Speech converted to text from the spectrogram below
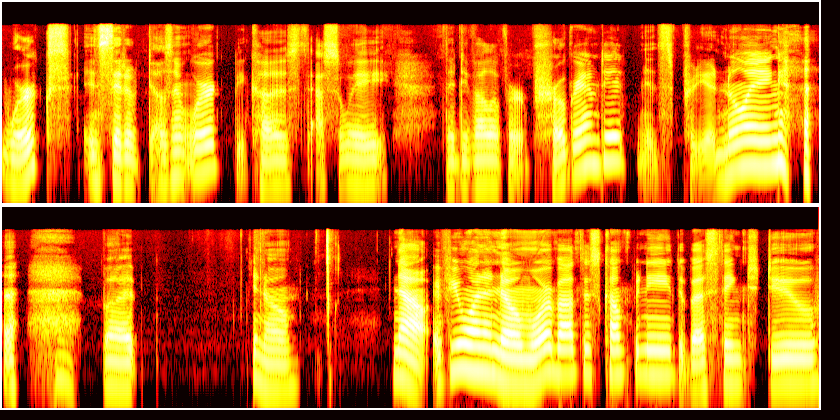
works instead of doesn't work because that's the way the developer programmed it. It's pretty annoying, but you know, Now, if you want to know more about this company, the best thing to do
